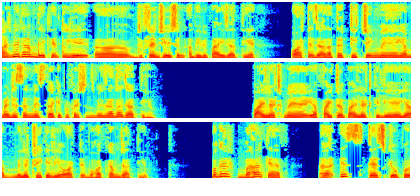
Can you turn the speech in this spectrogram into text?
آج بھی اگر ہم دیکھیں تو یہ ڈفرینشیشن ابھی بھی پائی جاتی ہے عورتیں زیادہ تر ٹیچنگ میں یا میڈیسن میں اس طرح کے پروفیشنز میں زیادہ جاتی ہیں پائلٹ میں یا فائٹر پائلٹ کے لیے یا ملٹری کے لیے عورتیں بہت کم جاتی ہیں مگر باہر کیف اس ٹیسٹ کے اوپر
